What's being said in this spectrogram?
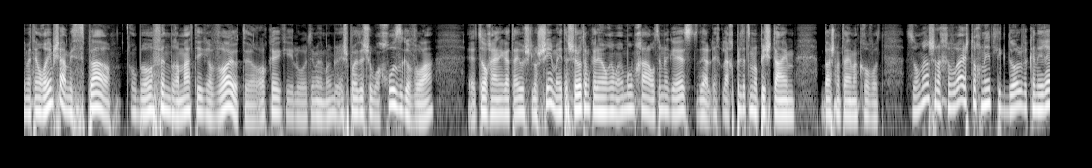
אם אתם רואים שהמספר הוא באופן דרמטי גבוה יותר, אוקיי? כאילו, אתם אומרים, יש פה איזשהו אחוז גבוה, לצורך העניין הגעת, היו 30, היית שואל אותם כאלה, אומרים, לך, רוצים לגייס, אתה יודע, להכפיל את עצמנו פי שתיים בשנתיים הקרובות. זה אומר שלחברה יש תוכנית לגדול, וכנראה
